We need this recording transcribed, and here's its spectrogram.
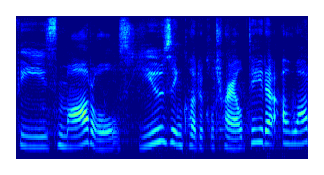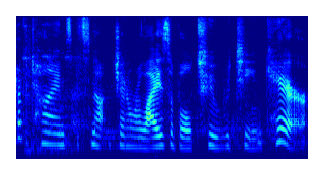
these models using clinical trial data, a lot of times it's not generalizable to routine care.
